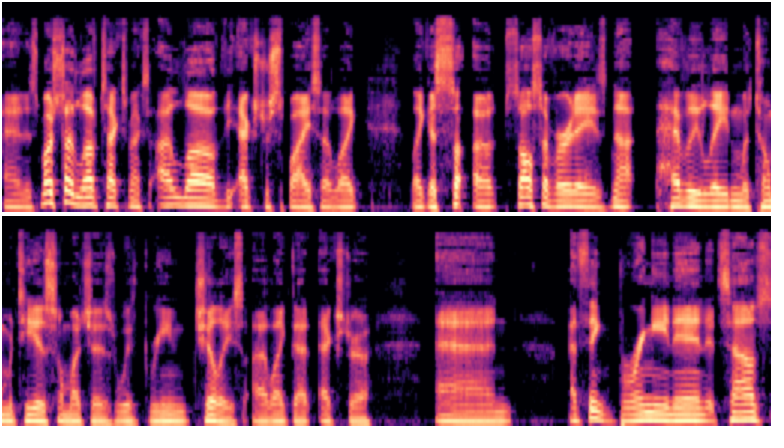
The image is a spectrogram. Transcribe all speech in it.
And as much as I love Tex-Mex, I love the extra spice. I like like a, a salsa verde is not heavily laden with tomatillas so much as with green chilies. I like that extra, and I think bringing in it sounds.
